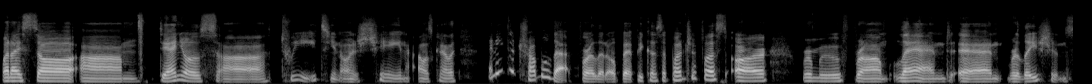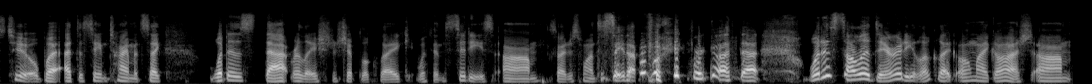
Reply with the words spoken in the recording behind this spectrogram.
when i saw um, daniel's uh, tweet you know his chain i was kind of like I need to trouble that for a little bit because a bunch of us are removed from land and relations too. But at the same time, it's like, what does that relationship look like within cities? Um, so I just wanted to say that before I forgot that. What does solidarity look like? Oh my gosh. Um,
